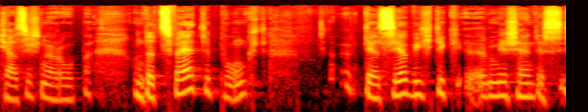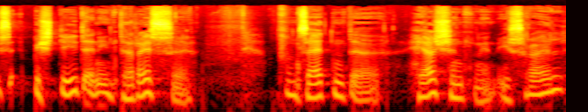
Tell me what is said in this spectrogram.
klassischen Europa. Und der zweite Punkt, der sehr wichtig äh, mir scheint, es ist, besteht ein Interesse von Seiten der Herrschenden in Israel,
